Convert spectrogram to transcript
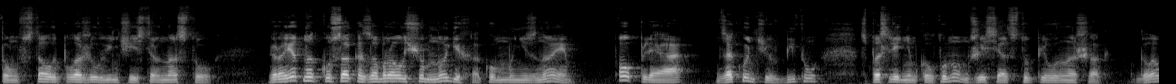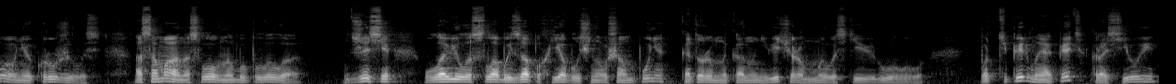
Том встал и положил винчестер на стол. Вероятно, Кусака забрал еще многих, о ком мы не знаем. Опля! Закончив битву, с последним колтуном Джесси отступила на шаг. Голова у нее кружилась, а сама она словно бы плыла. Джесси уловила слабый запах яблочного шампуня, которым накануне вечером мыла Стиви голову. «Вот теперь мы опять красивые».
